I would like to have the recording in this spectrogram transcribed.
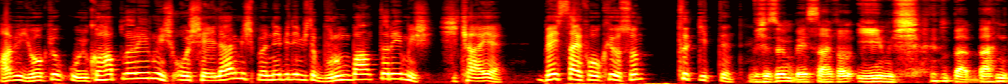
Abi yok yok uyku haplarıymış. O şeylermiş böyle ne bileyim işte burun bantlarıymış. Hikaye. 5 sayfa okuyorsun tık gittin. Bir şey söyleyeyim mi? 5 sayfa iyiymiş. ben, ben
